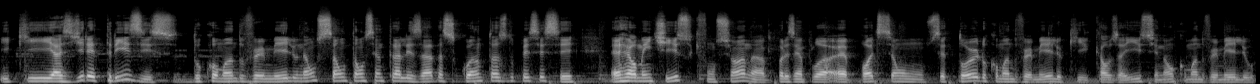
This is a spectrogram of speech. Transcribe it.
e que as diretrizes do Comando Vermelho não são tão centralizadas quanto as do PCC. É realmente isso que funciona? Por exemplo, é, pode ser um setor do Comando Vermelho que causa isso e não o Comando Vermelho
